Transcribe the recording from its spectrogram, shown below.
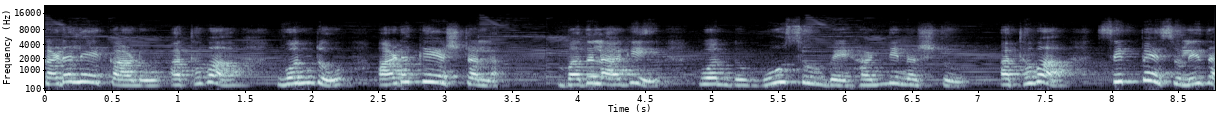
ಕಡಲೆಕಾಳು ಅಥವಾ ಒಂದು ಅಡಕೆಯಷ್ಟಲ್ಲ, ಬದಲಾಗಿ ಒಂದು ಮೂಸುಂಬೆ ಹಣ್ಣಿನಷ್ಟು ಅಥವಾ ಸಿಪ್ಪೆ ಸುಲಿದ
